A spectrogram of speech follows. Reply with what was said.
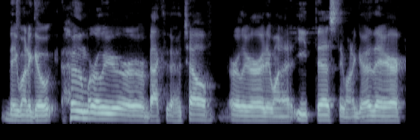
they want to go home earlier or back to the hotel earlier. They want to eat this. They want to go there.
